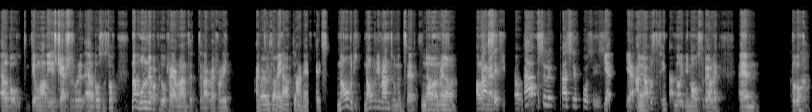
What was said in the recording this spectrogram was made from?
elbow, doing all these gestures with his elbows and stuff. Not one Liverpool player ran to, to that referee. And Where was our captain? Case. Nobody, nobody ran to him and said, No, on, ref, no. on, Passive. you fell the. Absolute passive pussies. Yeah, yeah, and Yeah. that was the thing that annoyed me most about it. Um, but look,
